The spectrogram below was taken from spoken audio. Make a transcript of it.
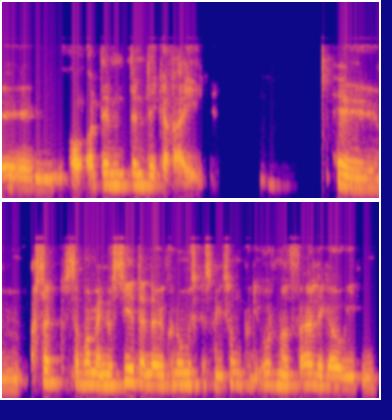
Øhm, og, og den, den ligger der i. Øhm, og så, så må man jo sige, at den der økonomiske sanktion på de 840 ligger jo i den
